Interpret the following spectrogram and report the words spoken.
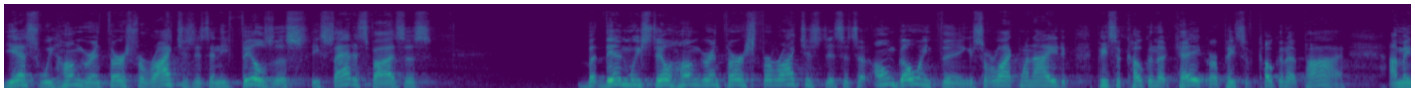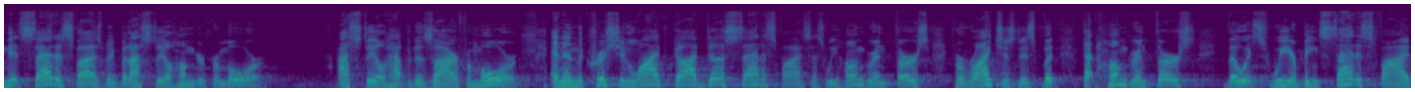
yes, we hunger and thirst for righteousness, and He fills us, He satisfies us, but then we still hunger and thirst for righteousness. It's an ongoing thing. It's sort of like when I eat a piece of coconut cake or a piece of coconut pie. I mean, it satisfies me, but I still hunger for more. I still have a desire for more. And in the Christian life, God does satisfy us as we hunger and thirst for righteousness. But that hunger and thirst, though it's we are being satisfied,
